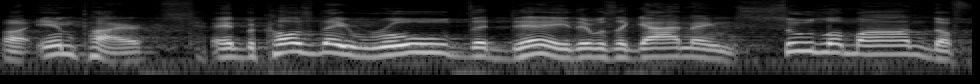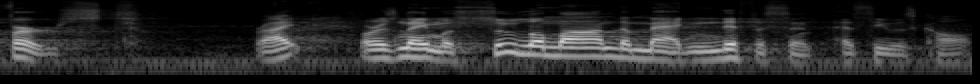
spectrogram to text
uh, empire. And because they ruled the day, there was a guy named Suleiman the First, right? Or his name was Suleiman the Magnificent, as he was called.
